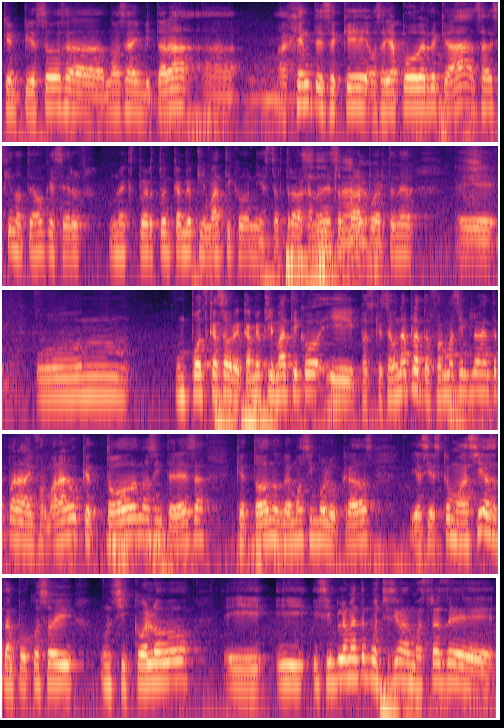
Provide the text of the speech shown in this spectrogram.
que empiezo, o sea, no sé, a invitar a, a, a gente, sé que, o sea, ya puedo ver de que, ah, sabes que no tengo que ser un experto en cambio climático ni estar trabajando Sí, en eso claro. para poder tener un, un podcast sobre el cambio climático y pues que sea una plataforma simplemente para informar algo que todos nos interesa, que todos nos vemos involucrados y así es como así, o sea, tampoco soy un psicólogo y, y, simplemente muchísimas muestras de,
